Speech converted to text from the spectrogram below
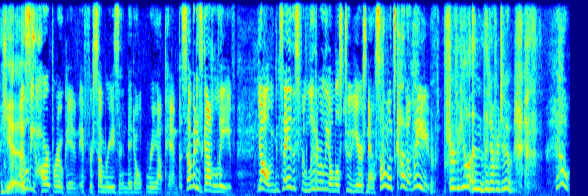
good. He is. I will be heartbroken if for some reason they don't re up him. But somebody's got to leave. Y'all, we've been saying this for literally almost two years now. Someone's got to leave. For real, and they never do. No.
